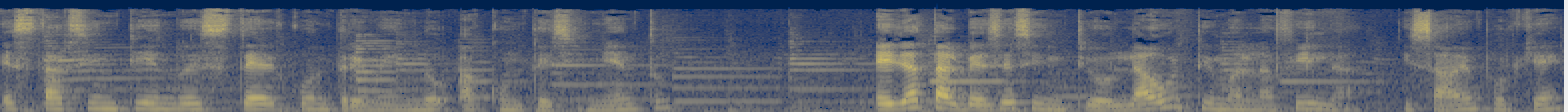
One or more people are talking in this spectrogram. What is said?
estar sintiendo Esther con tremendo acontecimiento? Ella tal vez se sintió la última en la fila. ¿Y saben por qué?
